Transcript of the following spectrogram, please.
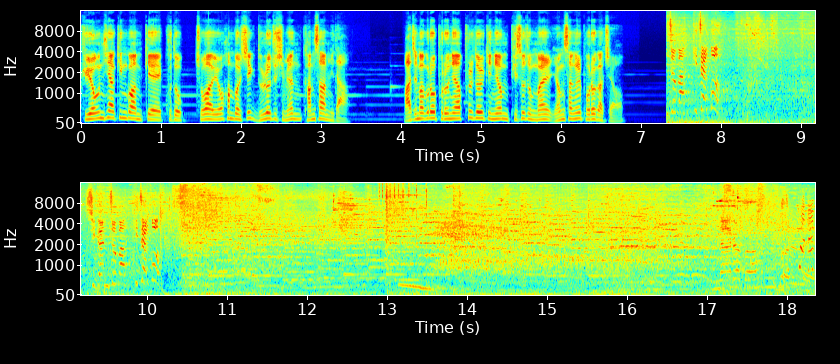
귀여운 히아킨과 함께 구독, 좋아요 한 번씩 눌러주시면 감사합니다. 마지막으로 브로냐 풀돌 기념 비소 종말 영상을 보러 가죠. 좀 아끼자고. 시간 좀 아끼자고. 날아봐 벌레.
